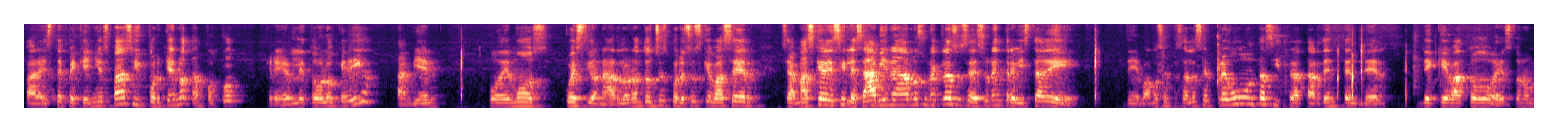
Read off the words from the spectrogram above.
para este pequeño espacio y por qué no tampoco creerle todo lo que diga, también podemos cuestionarlo, ¿no? Entonces por eso es que va a ser, o sea, más que decirles, ah, viene a darnos una clase, o sea, es una entrevista de, de vamos a empezar a hacer preguntas y tratar de entender de qué va todo esto, ¿no?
